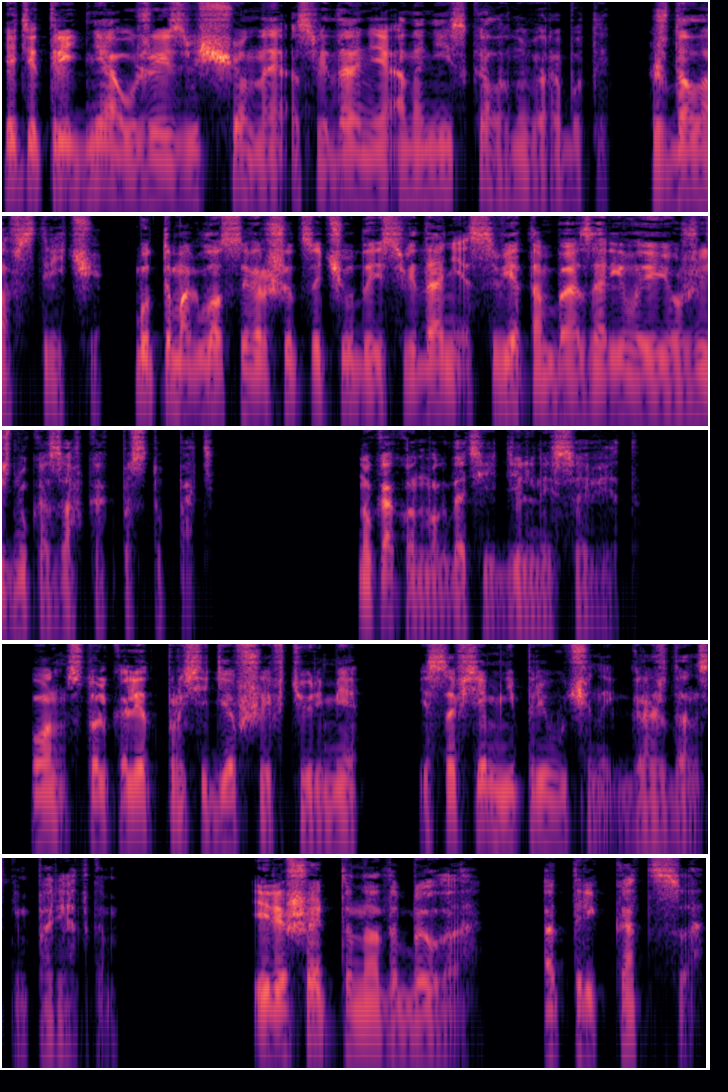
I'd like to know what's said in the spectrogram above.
Эти три дня, уже извещенная о свидании, она не искала новой работы, ждала встречи, будто могло совершиться чудо, и свидание светом бы озарило ее жизнь, указав, как поступать. Но как он мог дать ей дельный совет? Он, столько лет просидевший в тюрьме и совсем не приученный к гражданским порядкам. И решать-то надо было, отрекаться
